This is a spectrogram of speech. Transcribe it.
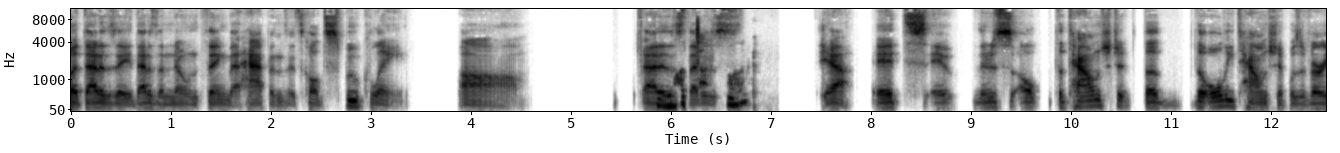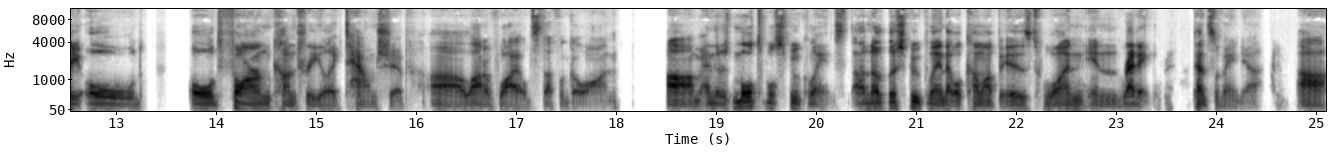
but that is a that is a known thing that happens it's called spook lane um that is What that is fuck? yeah it's it there's a, the township the the Oley township was a very old old farm country like township uh, a lot of wild stuff will go on um and there's multiple spook lanes another spook lane that will come up is one in Reading Pennsylvania um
